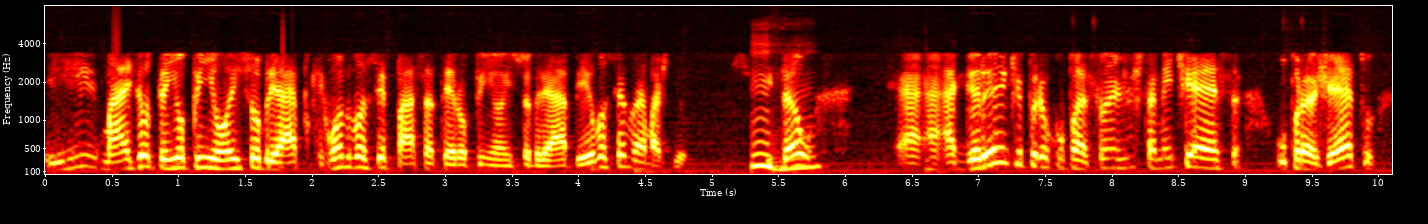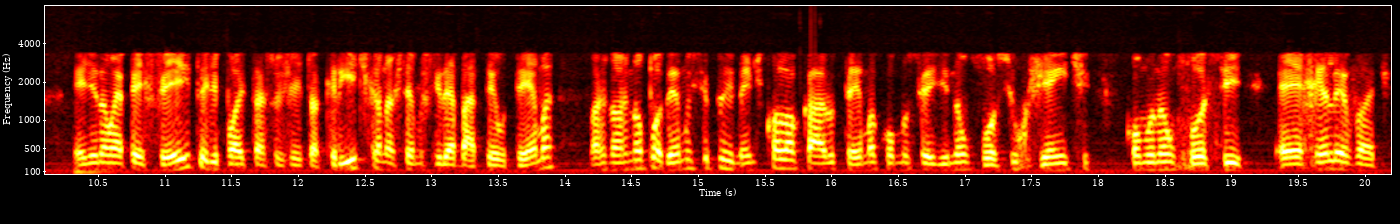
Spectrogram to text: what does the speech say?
e mas eu tenho opiniões sobre A, porque quando você passa a ter opiniões sobre A, B, você não é mais neutro. Uhum. Então, a, a, grande preocupação é justamente essa. O projeto, ele não é perfeito, ele pode estar sujeito a crítica, nós temos que debater o tema, mas nós não podemos simplesmente colocar o tema como se ele não fosse urgente, como não fosse é, relevante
